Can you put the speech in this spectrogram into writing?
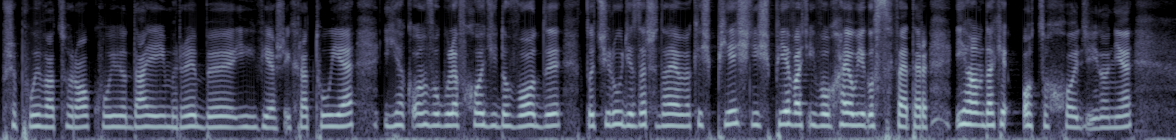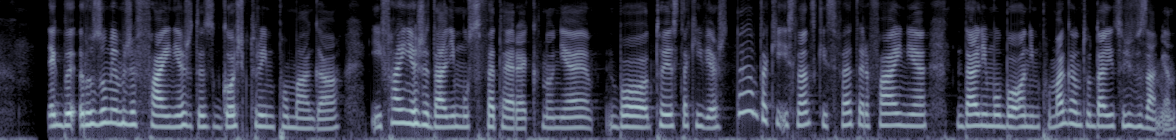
przypływa co roku i oddaje im ryby i wiesz, ich ratuje. I jak on w ogóle wchodzi do wody, to ci ludzie zaczynają jakieś pieśni śpiewać i wąchają jego sweter. I ja mam takie, o co chodzi, no nie? Jakby rozumiem, że fajnie, że to jest gość, który im pomaga i fajnie, że dali mu sweterek, no nie, bo to jest taki, wiesz, tam taki islandzki sweter, fajnie, dali mu, bo on im pomaga, no to dali coś w zamian.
